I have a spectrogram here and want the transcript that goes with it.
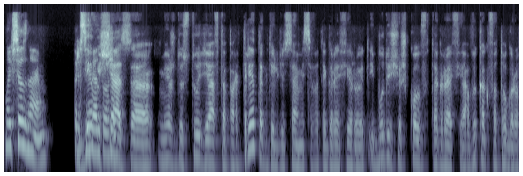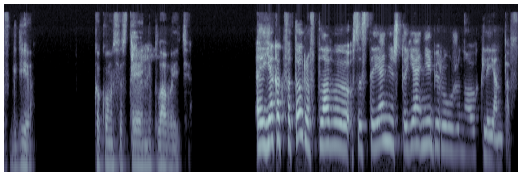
Мы все знаем. Про где себя вы тоже. сейчас а, между студией автопортрета, где люди сами себя фотографируют, и будущей школы фотографии? А вы как фотограф где? В каком состоянии плаваете? Э, я как фотограф плаваю в состоянии, что я не беру уже новых клиентов.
